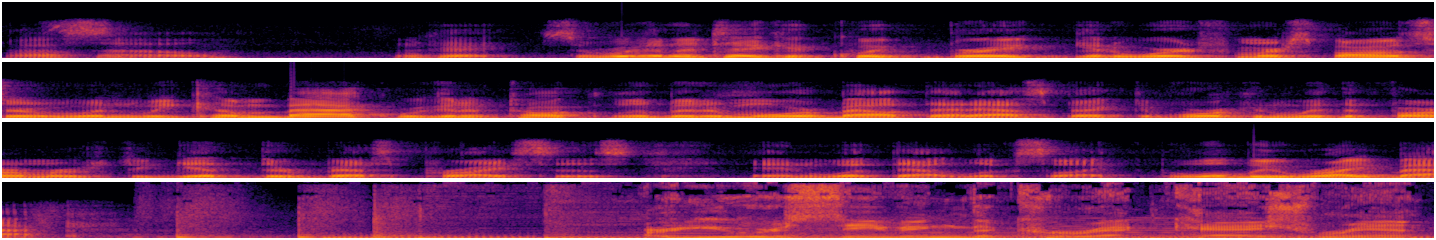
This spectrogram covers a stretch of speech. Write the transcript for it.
Awesome. So Okay, so we're going to take a quick break, get a word from our sponsor. When we come back, we're going to talk a little bit more about that aspect of working with the farmers to get their best prices and what that looks like. But we'll be right back. Are you receiving the correct cash rent?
